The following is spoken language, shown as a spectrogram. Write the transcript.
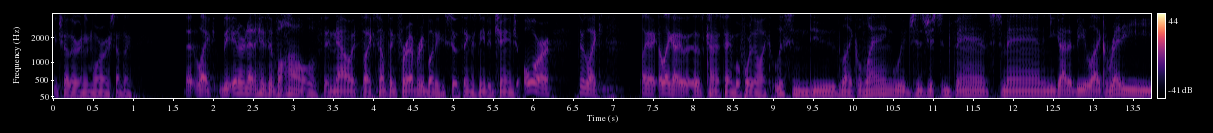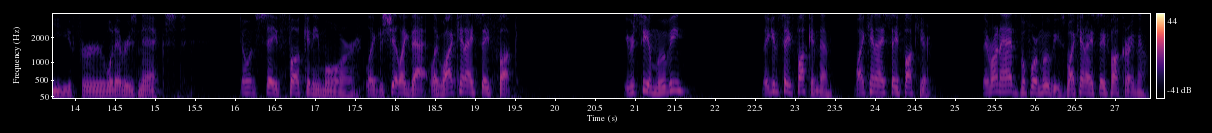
each other anymore or something. That like the internet has evolved and now it's like something for everybody so things need to change. Or they're like like like I was kind of saying before they're like listen dude like language has just advanced man and you got to be like ready for whatever's next. Don't say fuck anymore. Like shit like that. Like why can't I say fuck you ever see a movie? They can say fuck in them. Why can't I say fuck here? They run ads before movies. Why can't I say fuck right now?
